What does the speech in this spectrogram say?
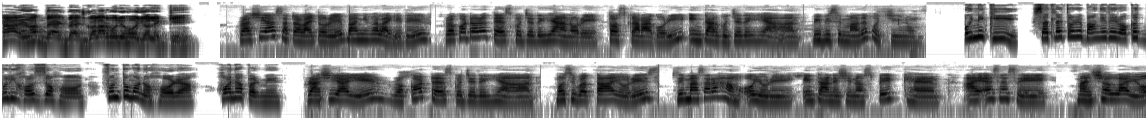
তার এনত বেশ বেশ গলার বলি হইয় লেখকে ৰাছিয়া ছেটেলাইটৰে ভাঙি পেলাইয়ে দে। ৰকেটৰে তেজ গজে দেখি আনৰে। তস্কাৰা কৰি ইংকাৰ গজে দেখি আন। বিবিচিৰ মাজে পচিলুম ওই নাকি স্যাটেলাইটরে বাঙে দে রকত বলি হজ জহন। ফোন তো মনে হরা হনা পারমেন ৰাছিয়ায়ে ৰকেট তেজ গজে দেখি আন। মচিবত তাইৰে জিমাচাৰা হাম অয়ৰে। ইণ্টাৰনেশ্যনেল স্পেক কেম্প আই এছ এছ এ। মানচল্লায়ো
